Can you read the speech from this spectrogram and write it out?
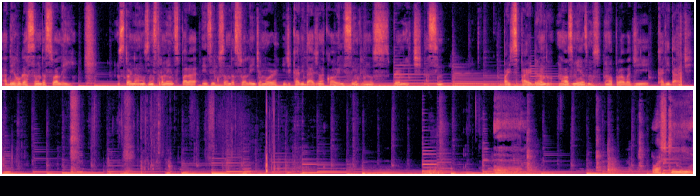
a derrogação da sua lei. Nos tornamos instrumentos para a execução da sua lei de amor e de caridade, na qual ele sempre nos permite, assim, participar dando nós mesmos uma prova de caridade. Eu acho que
